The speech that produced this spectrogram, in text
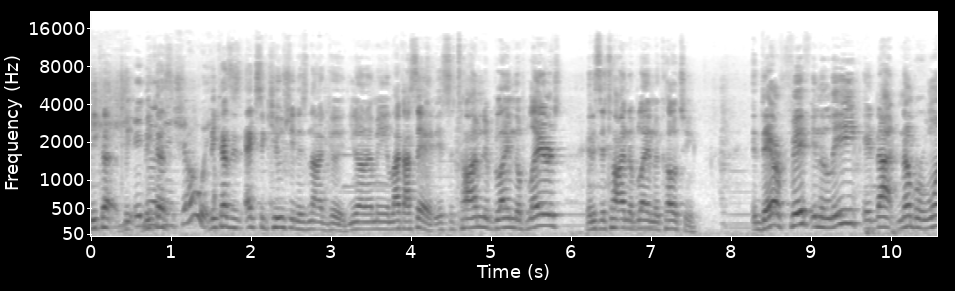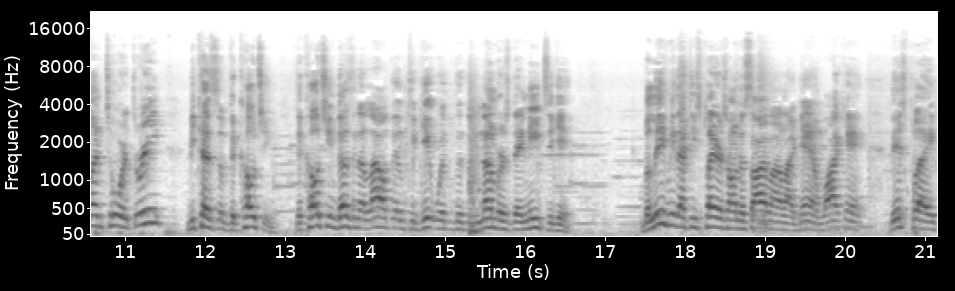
because be- it because doesn't show it. because his execution is not good. You know what I mean? Like I said, it's a time to blame the players and it's a time to blame the coaching. They're fifth in the league and not number one, two, or three because of the coaching. The coaching doesn't allow them to get with the, the numbers they need to get. Believe me that these players on the sideline like, damn, why can't this play?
